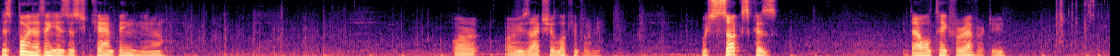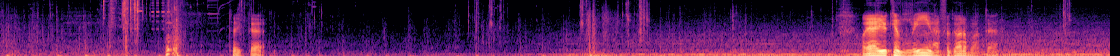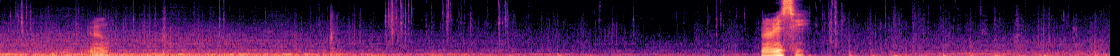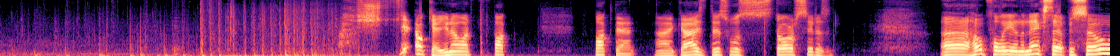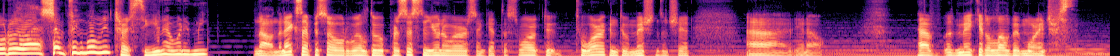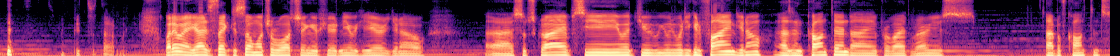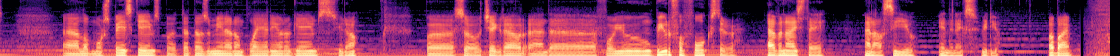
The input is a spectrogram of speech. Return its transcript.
This point, I think he's just camping, you know. Or, or he's actually looking for me. Which sucks, cause that will take forever, dude. Take that. Oh yeah, you can lean. I forgot about that. Bro. Where is he? Ah, shit. Okay, you know what? Fuck. Fuck that. Alright, guys, this was Star Citizen. Uh, hopefully in the next episode we'll have something more interesting, you know what I mean? Now, in the next episode we'll do Persistent Universe and get this work to, to work and do missions and shit. Uh, you know, have make it a little bit more interesting. But anyway, guys, thank you so much for watching. If you're new here, you know, uh, subscribe, see what you what you can find. You know, as in content, I provide various type of content. Uh, a lot more space games, but that doesn't mean I don't play any other games. You know. But so check it out, and uh, for you beautiful folks there, have a nice day, and I'll see you in the next video. Bye bye.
